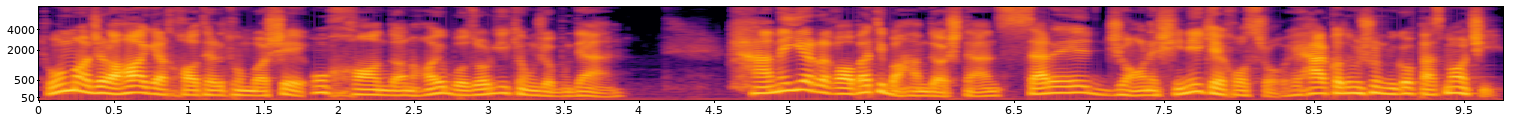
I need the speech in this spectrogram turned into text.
تو اون ماجراها اگر خاطرتون باشه اون خاندانهای بزرگی که اونجا بودن همه یه رقابتی با هم داشتن سر جانشینی کیخسرو. هر کدومشون می‌گفت پس ما چی؟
